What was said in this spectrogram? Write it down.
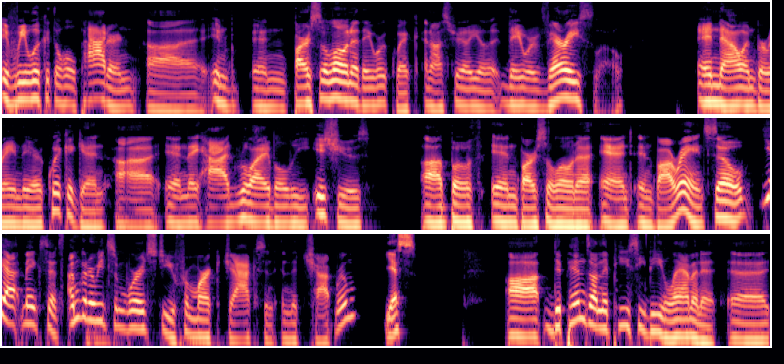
If we look at the whole pattern, uh, in in Barcelona they were quick, in Australia they were very slow, and now in Bahrain they are quick again. Uh, and they had reliability issues, uh, both in Barcelona and in Bahrain. So yeah, it makes sense. I'm going to read some words to you from Mark Jackson in the chat room. Yes. Uh, depends on the PCB laminate. Uh,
